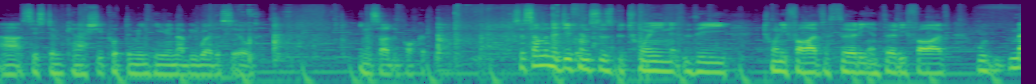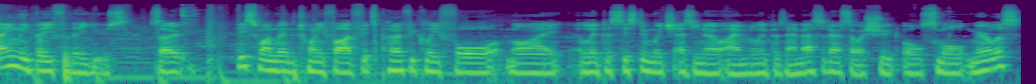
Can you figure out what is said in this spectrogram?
uh, system can actually put them in here and they'll be weather sealed inside the pocket. So some of the differences between the 25, the 30 and 35 would mainly be for their use. So this one, when the 25 fits perfectly for my Olympus system, which as you know, I am an Olympus ambassador, so I shoot all small mirrorless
